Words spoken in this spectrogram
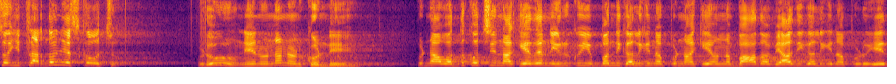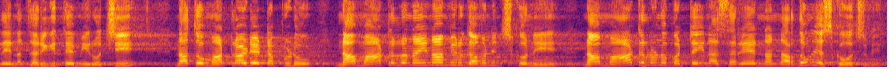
సో ఇట్లా అర్థం చేసుకోవచ్చు. ఇప్పుడు నేనున్నాను అనుకోండి ఇప్పుడు నా వద్దకు వచ్చి నాకు ఏదైనా ఇరుకు ఇబ్బంది కలిగినప్పుడు నాకు ఏమన్నా బాధ వ్యాధి కలిగినప్పుడు ఏదైనా జరిగితే మీరు వచ్చి నాతో మాట్లాడేటప్పుడు నా మాటలనైనా మీరు గమనించుకొని నా మాటలను బట్టైనా సరే నన్ను అర్థం చేసుకోవచ్చు మీరు.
